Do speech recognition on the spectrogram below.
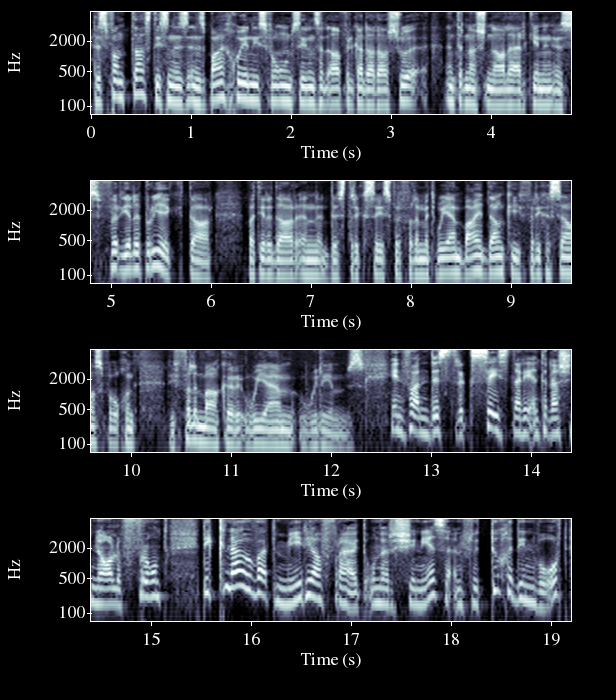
Dis fantasties en is, is baie goeie nuus vir ons hier in Suid-Afrika dat daar so internasionale erkenning is vir julle projek daar wat julle daar in District 6 verfilm het. William baie dankie vir die gesels vanoggend, die filmmaker William Williams. En van District 6 na die internasionale front, die knou wat mediavryheid onder Chinese invloed toegedien word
